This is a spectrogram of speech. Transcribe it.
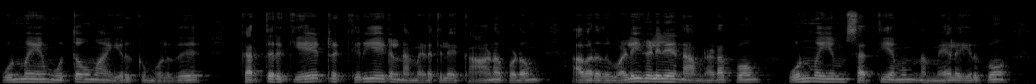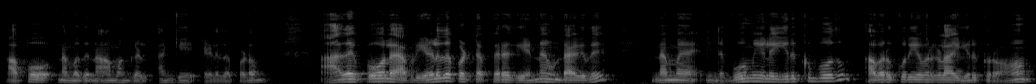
உண்மையும் உத்தவமாக இருக்கும் பொழுது கர்த்தருக்கு ஏற்ற கிரியைகள் நம்ம இடத்திலே காணப்படும். அவரது வழிகளிலே நாம் நடப்போம். உண்மையும் சத்தியமும் நம் மேலே இருக்கும். அப்போது நமது நாமங்கள் அங்கே எழுதப்படும். அதை போல் அப்படி எழுதப்பட்ட பிறகு என்ன உண்டாகுது? நம்ம இந்த பூமியில் இருக்கும்போதும் அவருக்குரியவர்களாக இருக்கிறோம்.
